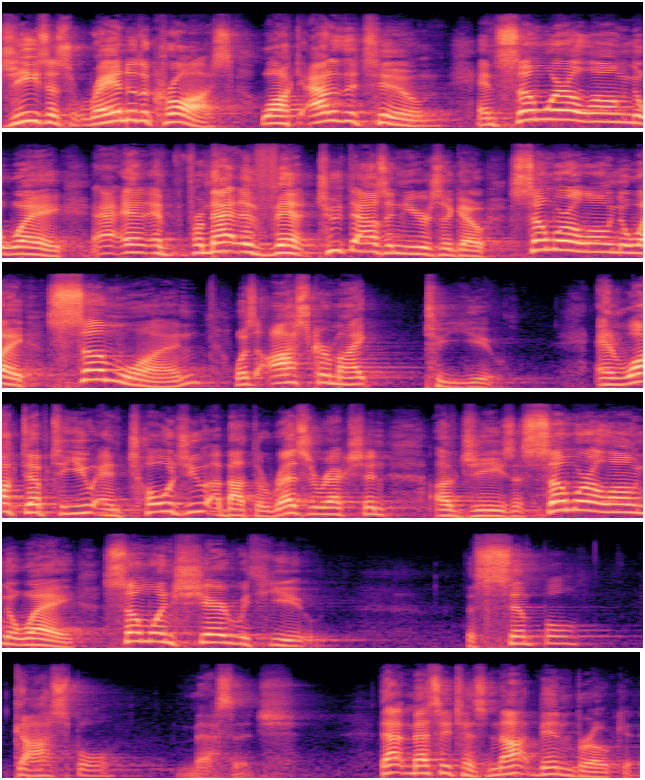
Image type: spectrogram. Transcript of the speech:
Jesus ran to the cross, walked out of the tomb, and somewhere along the way, and, and, from that event 2,000 years ago, somewhere along the way, someone was Oscar Mike to you and walked up to you and told you about the resurrection of Jesus. Somewhere along the way, someone shared with you the simple gospel message. That message has not been broken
